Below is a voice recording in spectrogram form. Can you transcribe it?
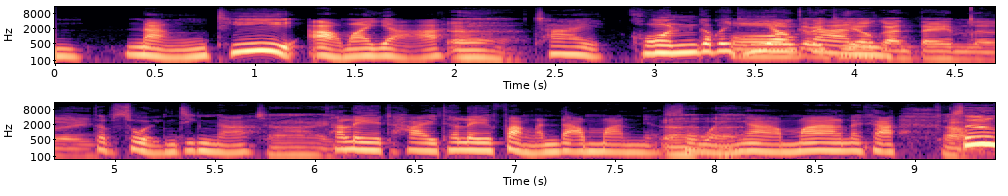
ำ หนังที่อ่าวมาหยาเออใช่ คนก็ไปเที่ยวคนก็ไปกันเที่ยวกันเต็มเลย แต่สวยจริง ๆ นะใช่ทะเลไทยทะเลฝั่งอันดามันเนี่ยเออสวยงามมากนะคะครับซึ่ง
